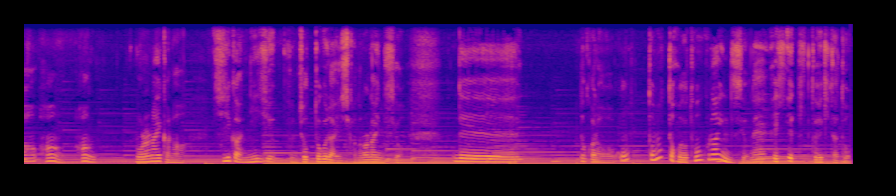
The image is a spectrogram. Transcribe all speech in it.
半半半乗らないかな1時間20分ちょっとぐらいしか乗らないんですよでだからと思ったほど遠くないんですよね駅駅と駅だと。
